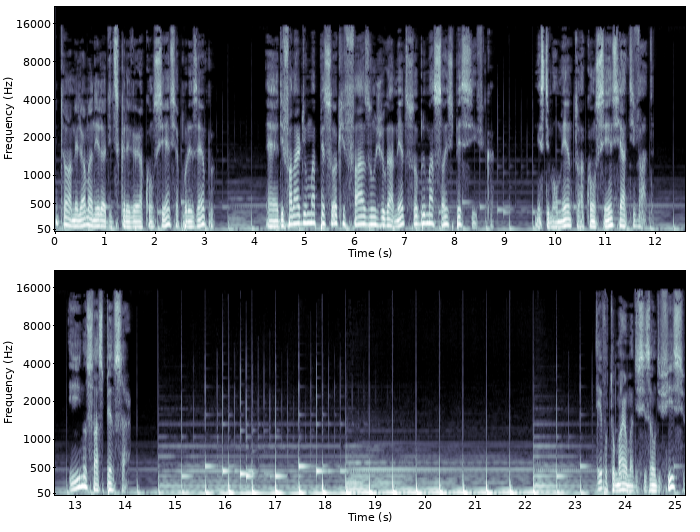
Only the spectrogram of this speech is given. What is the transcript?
Então, a melhor maneira de descrever a consciência, por exemplo, é de falar de uma pessoa que faz um julgamento sobre uma ação específica. Neste momento, a consciência é ativada e nos faz pensar. Devo tomar uma decisão difícil?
